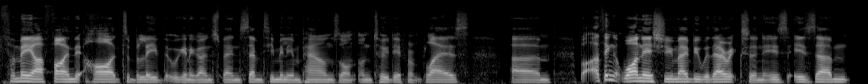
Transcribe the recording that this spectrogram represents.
for me, I find it hard to believe that we're going to go and spend seventy million pounds on, on two different players. Um, but I think one issue maybe with Eriksen is is um,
